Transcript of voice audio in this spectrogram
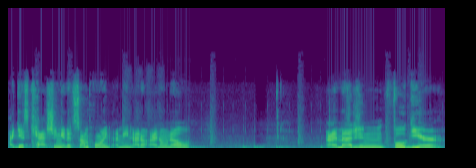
I guess cashing it at some point. I mean, I don't I don't know. I imagine full gear.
